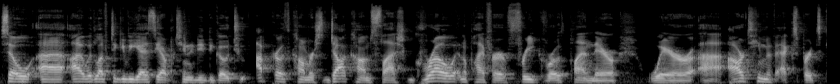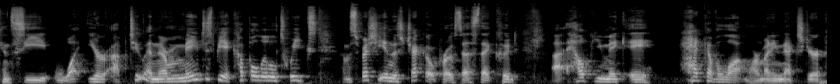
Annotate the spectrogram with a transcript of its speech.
So uh, I would love to give you guys the opportunity to go to upgrowthcommerce.com slash grow and apply for a free growth plan there where uh, our team of experts can see what you're up to. And there may just be a couple little tweaks especially in this checkout process that could uh, help you make a heck of a lot more money next year.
